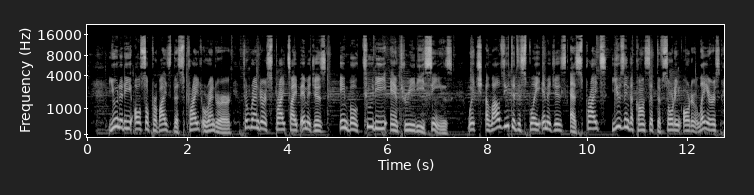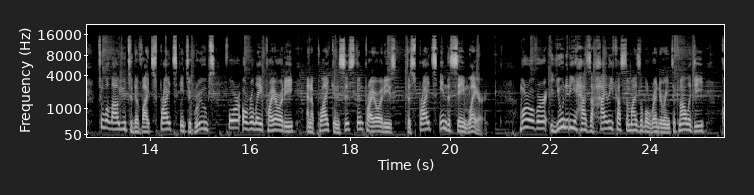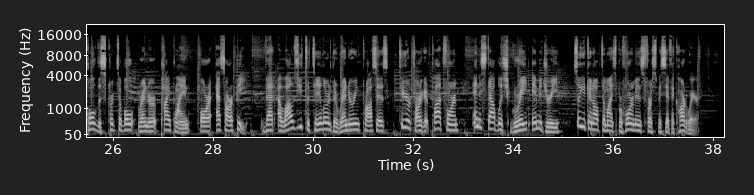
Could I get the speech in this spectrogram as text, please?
Unity also provides the sprite renderer to render sprite type images in both 2D and 3D scenes, which allows you to display images as sprites using the concept of sorting order layers to allow you to divide sprites into groups for overlay priority and apply consistent priorities to sprites in the same layer. Moreover, Unity has a highly customizable rendering technology called the Scriptable Render Pipeline, or SRP, that allows you to tailor the rendering process to your target platform and establish great imagery so you can optimize performance for specific hardware.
